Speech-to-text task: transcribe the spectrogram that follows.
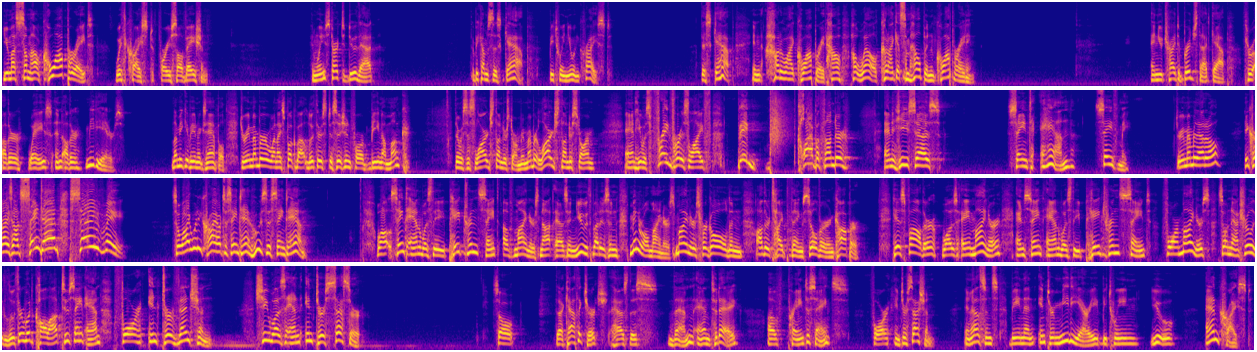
You must somehow cooperate with Christ for your salvation. And when you start to do that, there becomes this gap between you and Christ. This gap in how do I cooperate? How, how well could I get some help in cooperating? and you try to bridge that gap through other ways and other mediators. Let me give you an example. Do you remember when I spoke about Luther's decision for being a monk? There was this large thunderstorm. Remember, large thunderstorm, and he was afraid for his life. Big clap of thunder, and he says, Saint Anne, save me. Do you remember that at all? He cries out, Saint Anne, save me! So why would he cry out to Saint Anne? Who is this Saint Anne? Well, Saint Anne was the patron saint of miners, not as in youth, but as in mineral miners, miners for gold and other type things, silver and copper. His father was a miner, and Saint Anne was the patron saint for miners. So naturally, Luther would call out to Saint Anne for intervention. She was an intercessor. So the Catholic Church has this then and today of praying to saints for intercession. In essence, being an intermediary between you and Christ.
